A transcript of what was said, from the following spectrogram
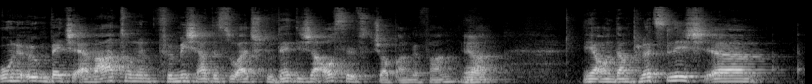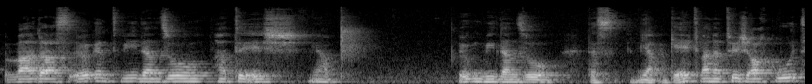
ohne irgendwelche Erwartungen. Für mich hat es so als studentischer Aushilfsjob angefangen. Ja. Ja, und dann plötzlich äh, war das irgendwie dann so, hatte ich, ja, irgendwie dann so, das ja, Geld war natürlich auch gut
